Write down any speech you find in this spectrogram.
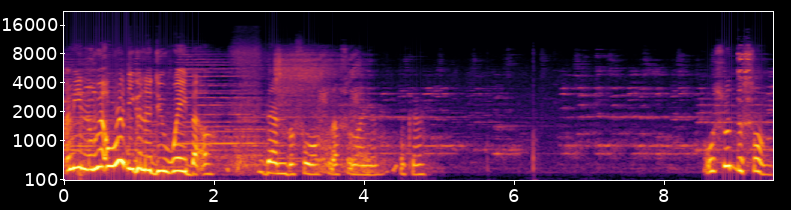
I mean, we're already gonna do way better than before. That's all I know. Okay. What's with the song?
